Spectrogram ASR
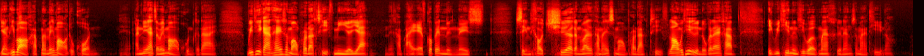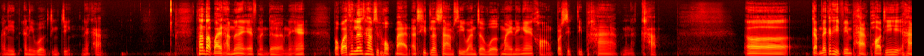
อย่างที่บอกครับ มันไม่เหมาะทุกคน อันนี้อาจจะไม่เหมาะกับคุณก็ได้ วิธีการให้สมอง productive มีเยอะแยะนะครับ IF ก็เป็นหนึ่งในสิ่งที่เขาเชื่อกันว่าจะทำให้สมอง productive ลองวิธีอื่นดูก็ได้ครับ อีกวิธีหนึ่งที่ work มากคือนั่งสมาธิเนาะ อันนี้อันนี้ work จริงๆนะครับท่านต่อไปถามเรื่อง IF เหมือนเดิมนะฮะบอกว่าถ้าเลือกทำ16 8 อาทิตย์ละ 3-4 วันจะ work ไหมในแง่ของประสิทธิภาพนะครับกับ negative impact พอที่หา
